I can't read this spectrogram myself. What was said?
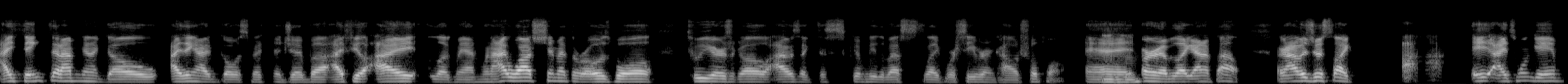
I think that I'm gonna go. I think I'd go with Smith-Njigba. I feel I look, man. When I watched him at the Rose Bowl two years ago, I was like, this is gonna be the best like receiver in college football and mm-hmm. or like NFL. Like I was just like, I, it, it's one game,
